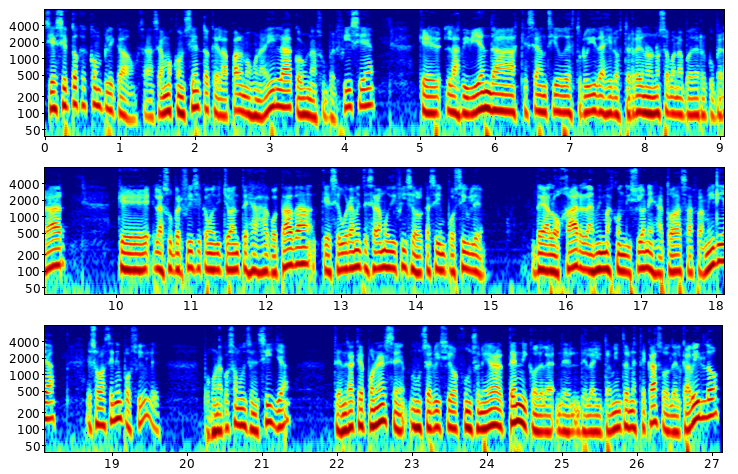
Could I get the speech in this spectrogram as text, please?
Si es cierto que es complicado, o sea, seamos conscientes que La Palma es una isla con una superficie, que las viviendas que se han sido destruidas y los terrenos no se van a poder recuperar, que la superficie, como he dicho antes, es agotada, que seguramente será muy difícil o casi imposible realojar en las mismas condiciones a toda esa familia, eso va a ser imposible. Pues una cosa muy sencilla, tendrá que ponerse un servicio funcionario técnico del ayuntamiento, en este caso del cabildo,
